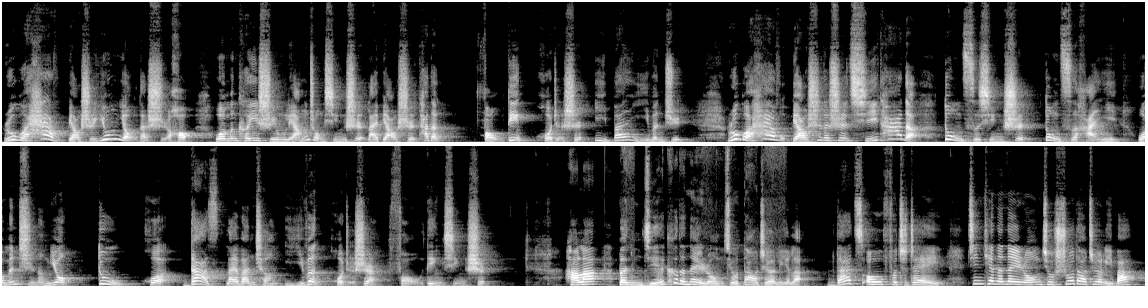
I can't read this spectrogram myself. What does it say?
如果 have 表示拥有的时候，我们可以使用两种形式来表示它的。否定或者是一般疑问句。如果 have 表示的是其他的动词形式、动词含义，我们只能用 do 或 does 来完成疑问或者是否定形式。好了，本节课的内容就到这里了。That's all for today。今天的内容就说到这里吧。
